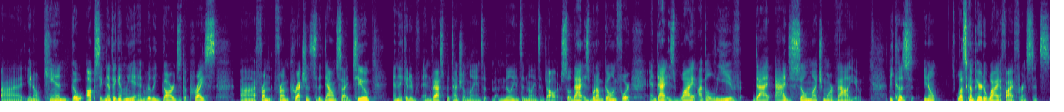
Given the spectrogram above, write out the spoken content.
uh, you know can go up significantly and really guards the price uh, from from corrections to the downside too. And they could invest potential millions, of, millions and millions of dollars. So that is what I'm going for, and that is why I believe that adds so much more value. Because you know, let's compare to YFI for instance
